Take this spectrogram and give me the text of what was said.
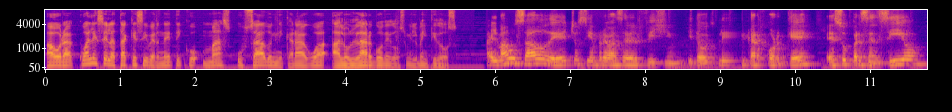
Ahora, ¿cuál es el ataque cibernético más usado en Nicaragua a lo largo de 2022? El más usado, de hecho, siempre va a ser el phishing. Y te voy a explicar por qué. Es súper sencillo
